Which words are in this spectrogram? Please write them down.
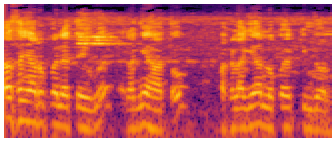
दस हज़ार रुपये लेते हुए रंगे हाथों पकड़ा गया लोको एक्टिंग किंजौल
